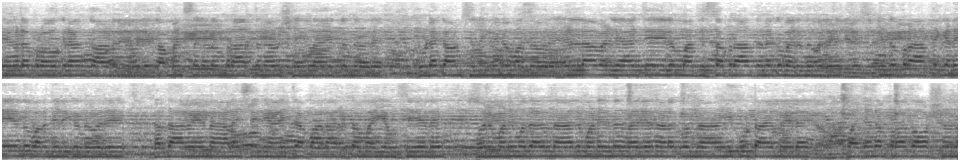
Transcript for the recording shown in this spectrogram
ഞങ്ങളുടെ പ്രോഗ്രാം കാണുന്നവർ കമൻസുകളും പ്രാർത്ഥനാ വിഷയങ്ങളും അയക്കുന്നവർ ഇവിടെ കൗൺസിലിങ്ങിന് വന്നവർ എല്ലാ വെള്ളിയാഴ്ചയിലും മധ്യസ്ഥ പ്രാർത്ഥനക്ക് വരുന്നവര് ഇന്ന് പ്രാർത്ഥിക്കണേ എന്ന് പറഞ്ഞിരിക്കുന്നവര് കർത്താവെ നാളെ ശനിയാഴ്ച പാലാരട്ടം ഐ എം സിയിൽ ഒരു മണി മുതൽ നാല് മണി വരെ നടക്കുന്ന ഈ കൂട്ടായ്മയുടെ വചന പ്രഘോഷണ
